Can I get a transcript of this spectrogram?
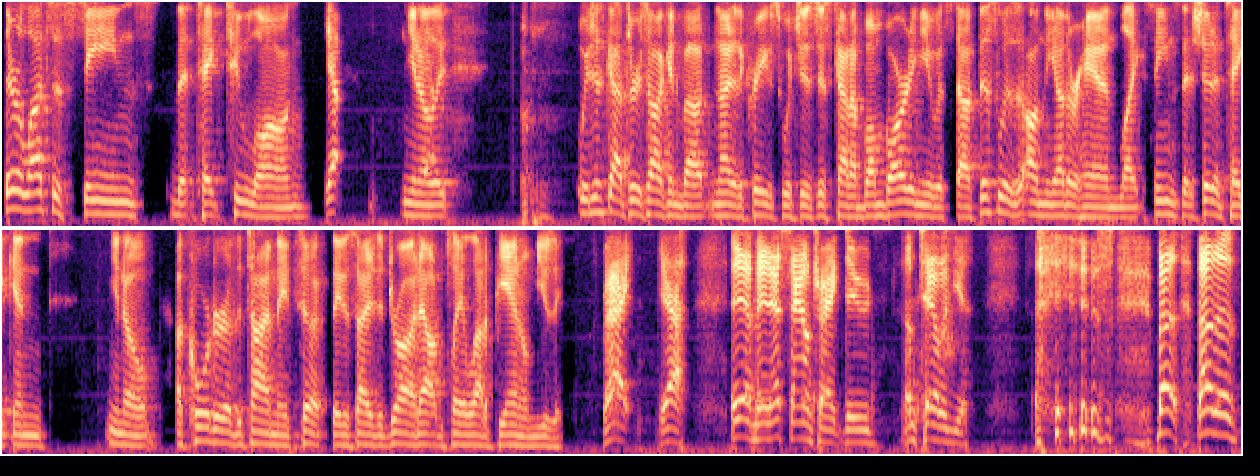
There are lots of scenes that take too long. yeah You know, they- we just got through talking about Night of the Creeps, which is just kind of bombarding you with stuff. This was, on the other hand, like scenes that should have taken, you know, a quarter of the time they took. They decided to draw it out and play a lot of piano music. Right. Yeah. Yeah, man, that soundtrack, dude. I'm telling you. By, by the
